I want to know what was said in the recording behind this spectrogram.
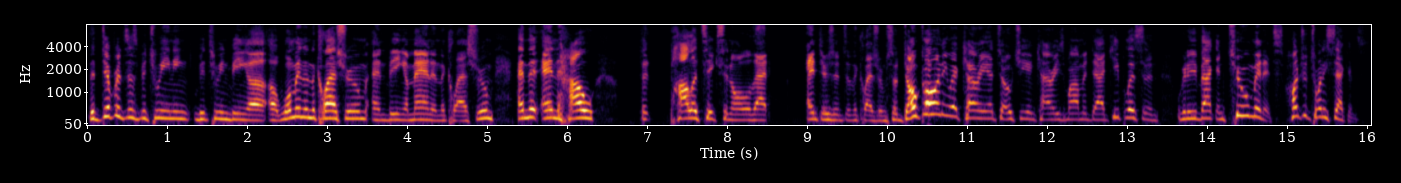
the differences between between being a, a woman in the classroom and being a man in the classroom, and the, and how the politics and all of that enters into the classroom. So don't go anywhere, Carrie Anne Tocci and Carrie's mom and dad. Keep listening. We're going to be back in two minutes, 120 seconds.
